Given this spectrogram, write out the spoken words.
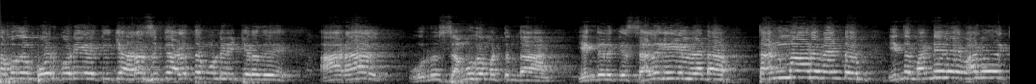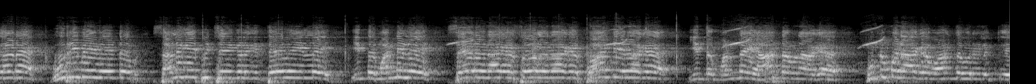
சமூகம் போர்க்கொடிகளை தூக்கி அரசுக்கு அழுத்தம் கொண்டிருக்கிறது. ஆனால் ஒரு சமூகம் மட்டும்தான் எங்களுக்கு சலுகைகள் வேண்டாம் தன்மானம் வேண்டும் இந்த மண்ணிலே வாழ்வதற்கான உரிமை வேண்டும் சலுகை பிச்சை எங்களுக்கு தேவையில்லை. இந்த மண்ணிலே சேரனாக சோழனாக பாண்டியனாக இந்த மண்ணை ஆண்டவனாக குடும்பனாக வாழ்ந்தவர்களுக்கு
